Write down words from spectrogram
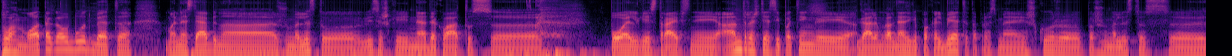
planuota galbūt, bet e, mane stebina žurnalistų visiškai neadekvatus e, poelgiai, straipsniai, antraštės ypatingai, galim gal netgi pakalbėti, ta prasme, iš kur par žurnalistus e,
